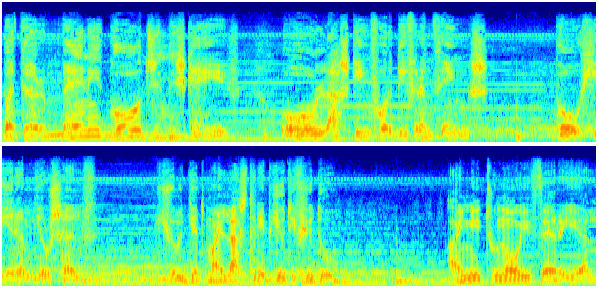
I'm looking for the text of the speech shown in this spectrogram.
but there are many gods in this cave, all asking for different things. Go hear them yourself. You'll get my last tribute if you do. I need to know if they're real.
